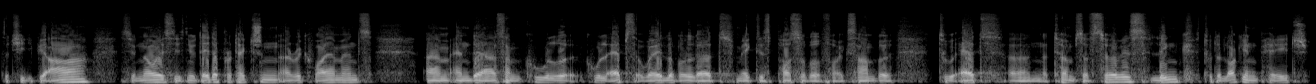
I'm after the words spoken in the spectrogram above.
The GDPR, as you know, is these new data protection uh, requirements. Um, and there are some cool, cool apps available that make this possible. For example, to add um, a terms of service link to the login page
